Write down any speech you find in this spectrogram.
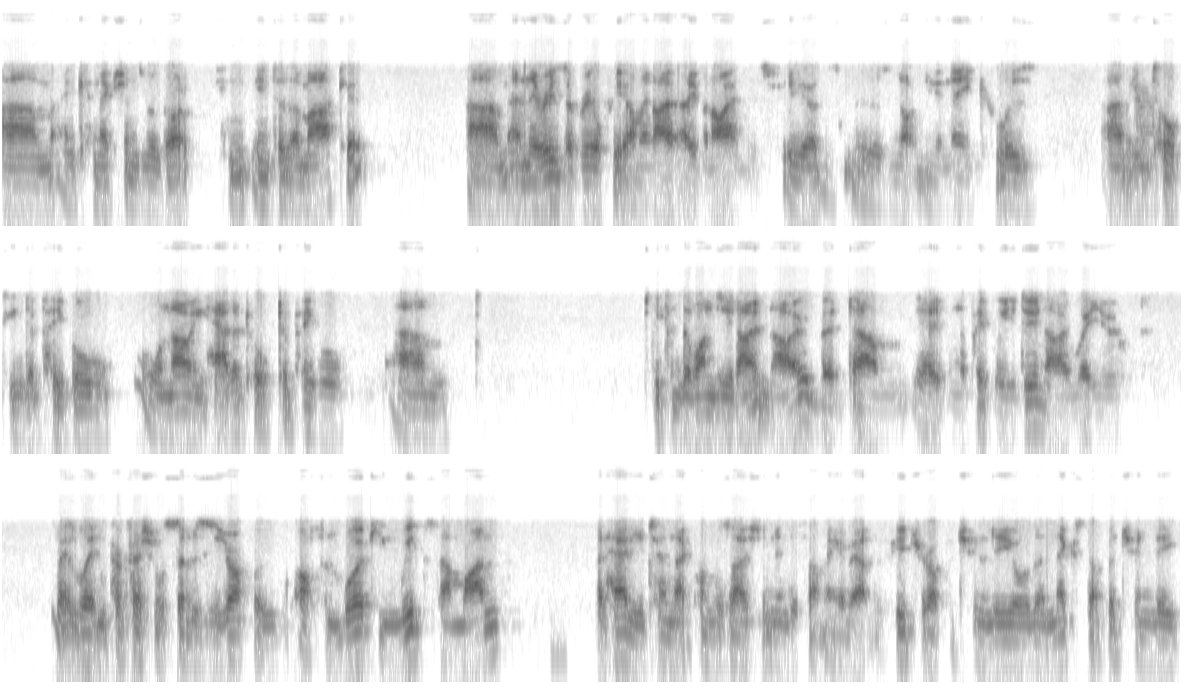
um, and connections we've got in, into the market. Um, and there is a real fear. I mean, I, even I had this fear. Was not unique. Was um, in talking to people or knowing how to talk to people, um, particularly the ones you don't know, but um, yeah, even the people you do know, where you in professional services, you're often, often working with someone, but how do you turn that conversation into something about the future opportunity or the next opportunity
